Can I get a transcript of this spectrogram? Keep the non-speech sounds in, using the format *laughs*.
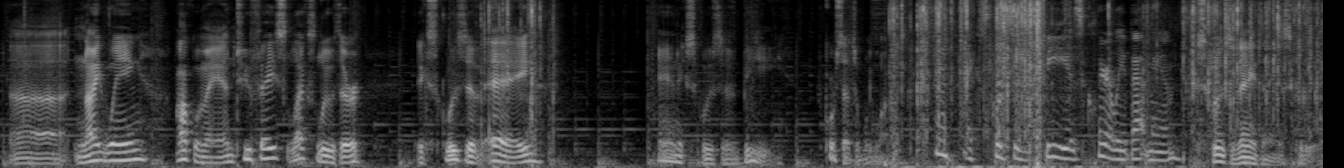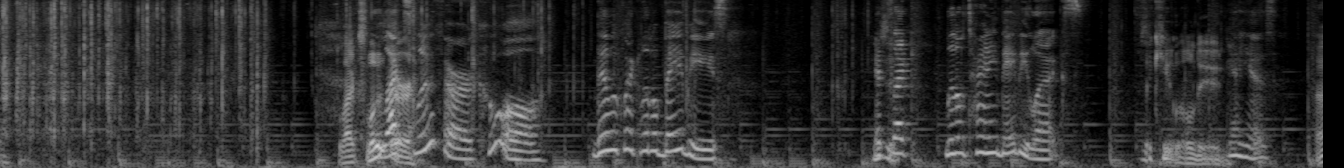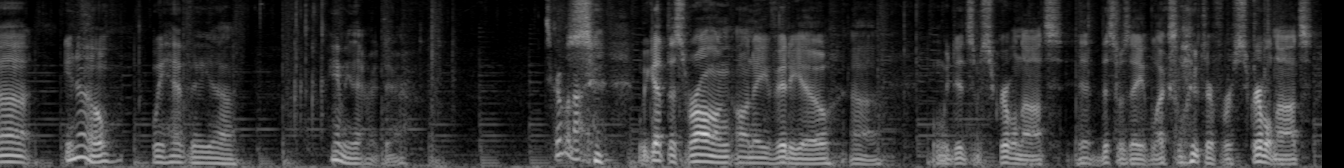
uh, Nightwing, Aquaman, Two Face, Lex Luthor, exclusive A, and exclusive B. Of course, that's what we want. Exclusive B is clearly Batman. Exclusive anything is cool. Lex Luthor. Lex Luthor, cool. They look like little babies. He's it's a- like little tiny baby Lex. He's a cute little dude. Yeah, he is. Uh, you know, we have a. Uh, hand me that right there. Scribblenaut. *laughs* we got this wrong on a video uh, when we did some Scribblenauts. This was a Lex *laughs* Luthor for Scribblenauts.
